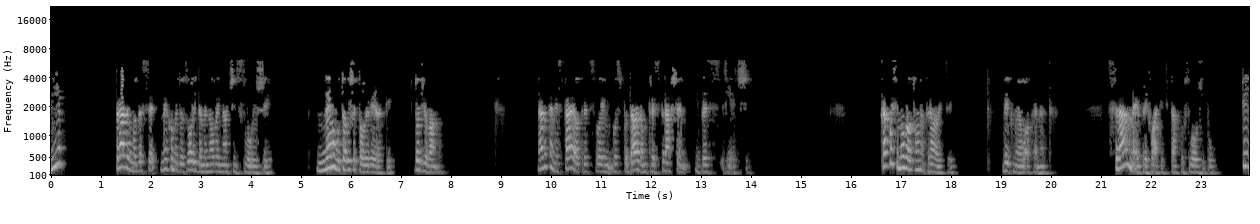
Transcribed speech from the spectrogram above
Nije pravilno da se nekome dozvoli da me na ovaj način služi. Ne mogu to više tolerirati. Dođi vamo. Narutan je stajao pred svojim gospodarom prestrašen i bez riječi. Kako si mogao to napraviti? Viknuo je Lokanat. Sram me je prihvatiti takvu službu. Ti,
